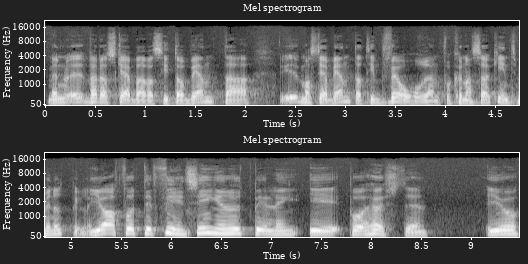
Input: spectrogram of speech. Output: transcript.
Men eh, vadå, ska jag behöva sitta och vänta? Måste jag vänta till våren för att kunna söka in till min utbildning? Ja, för att det finns ingen utbildning i, på hösten. Jo,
